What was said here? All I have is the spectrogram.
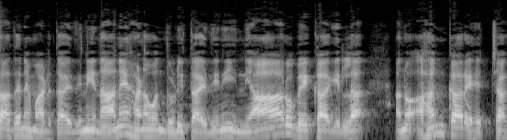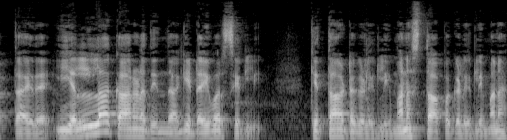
ಸಾಧನೆ ಮಾಡ್ತಾ ಇದ್ದೀನಿ, ನಾನೇ ಹಣವನ್ನು ದುಡಿತಾ ಇದ್ದೀನಿ, ಇನ್ಯಾರೂ ಬೇಕಾಗಿಲ್ಲ ಅನ್ನೋ ಅಹಂಕಾರ ಹೆಚ್ಚಾಗ್ತಾ ಇದೆ. ಈ ಎಲ್ಲ ಕಾರಣದಿಂದಾಗಿ ಡೈವರ್ಸ್ ಇರಲಿ, ಕಿತ್ತಾಟಗಳಿರಲಿ, ಮನಸ್ತಾಪಗಳಿರಲಿ ಮನಃ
